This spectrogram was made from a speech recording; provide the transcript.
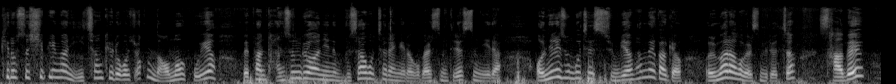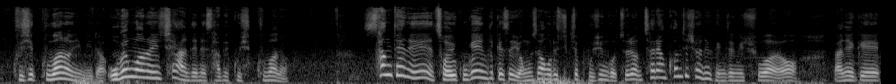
키로수 12만 2,000km가 조금 넘었고요. 외판 단순 교환이는 무사고 차량이라고 말씀드렸습니다. 언니네 중고차에서 준비한 판매 가격 얼마라고 말씀드렸죠? 499만 원입니다. 500만 원이 채 안 되네 499만 원. 상태는 저희 고객님들께서 영상으로 직접 보신 것처럼 차량 컨디션이 굉장히 좋아요. 만약에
